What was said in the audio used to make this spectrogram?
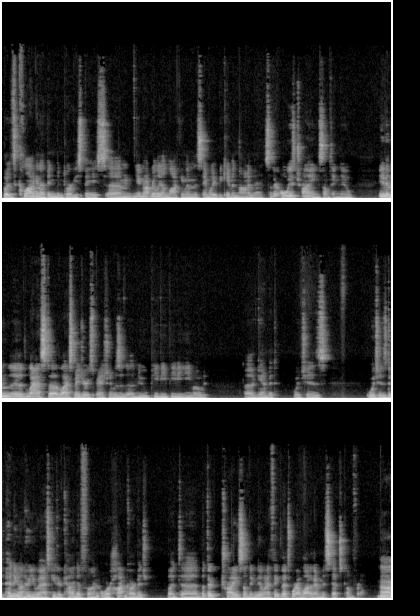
But it's clogging up inventory space. Um, you're not really unlocking them the same way. It became a non-event, so they're always trying something new. Even the last uh, last major expansion, it was a new PvPvE mode, uh, Gambit, which is which is depending on who you ask, either kind of fun or hot garbage. But uh, but they're trying something new, and I think that's where a lot of their missteps come from. Oh,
